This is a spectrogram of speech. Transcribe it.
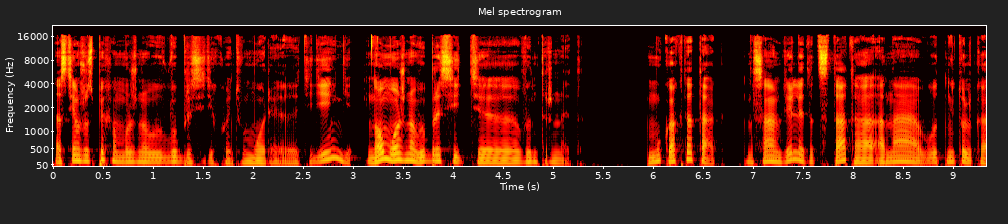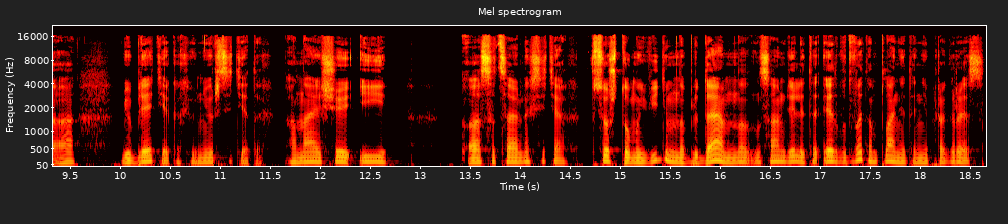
а с тем же успехом можно выбросить их куда-нибудь в море, эти деньги, но можно выбросить э, в интернет. Ну, как-то так. На самом деле эта цитата, она вот не только о библиотеках и университетах, она еще и о социальных сетях. Все, что мы видим, наблюдаем, на, на самом деле, это, это, вот в этом плане это не прогресс.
